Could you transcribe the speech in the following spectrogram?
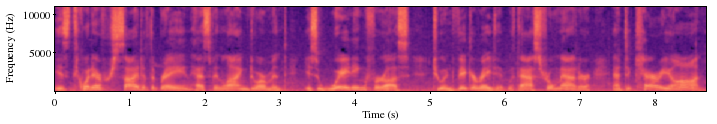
is whatever side of the brain has been lying dormant is waiting for us to invigorate it with astral matter and to carry on,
